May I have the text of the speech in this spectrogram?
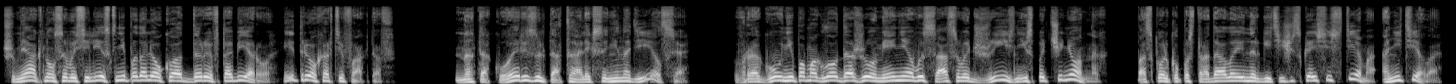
Шмякнулся Василиск неподалеку от дыры в Таберу и трех артефактов. На такой результат Алекса не надеялся. Врагу не помогло даже умение высасывать жизнь из подчиненных, поскольку пострадала энергетическая система, а не тело.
